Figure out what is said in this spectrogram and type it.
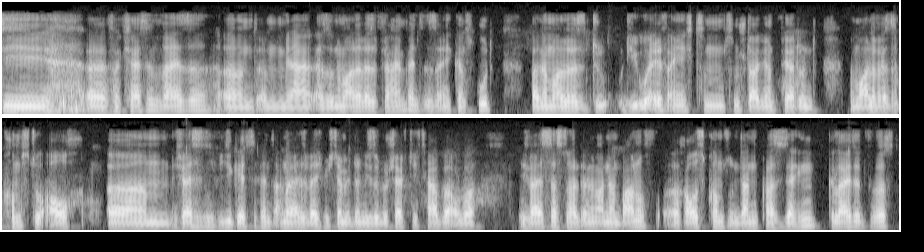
die äh, Verkehrshinweise und ähm, ja, also normalerweise für Heimfans ist es eigentlich ganz gut, weil normalerweise du, die U11 eigentlich zum, zum Stadion fährt und normalerweise kommst du auch, ähm, ich weiß jetzt nicht, wie die Gästefans anreisen, weil ich mich damit noch nie so beschäftigt habe, aber ich weiß, dass du halt an einem anderen Bahnhof äh, rauskommst und dann quasi dahin geleitet wirst.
